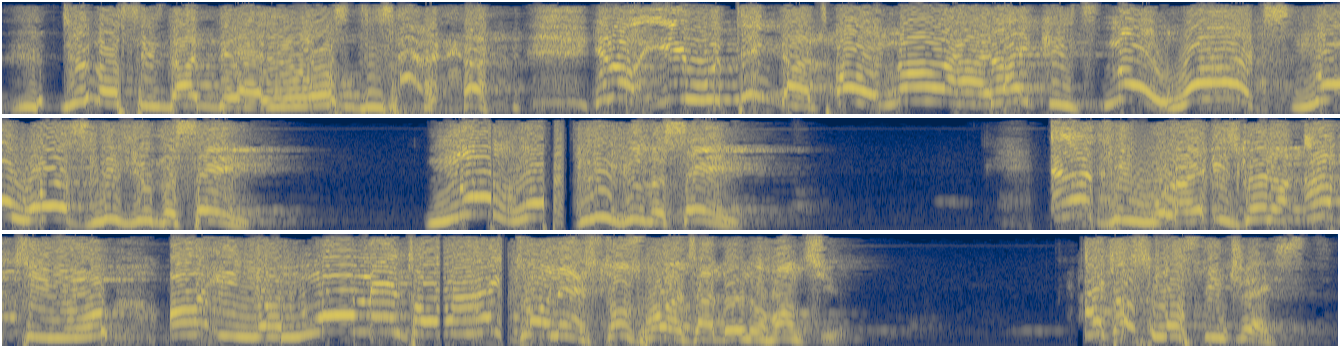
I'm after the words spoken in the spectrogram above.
Do you know since that day I lost desire? you know, you would think that, oh no, I like it. No, words, no words leave you the same. No words leave you the same. Every word is going to add to you or in your moment of idleness, those words are going to haunt you. I just lost interest.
